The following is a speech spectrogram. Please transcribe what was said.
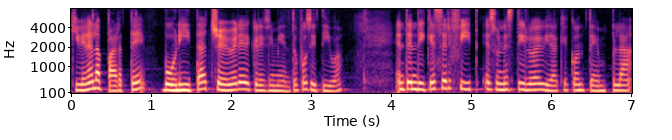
que viene la parte bonita, chévere de crecimiento positiva, entendí que ser fit es un estilo de vida que contempla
